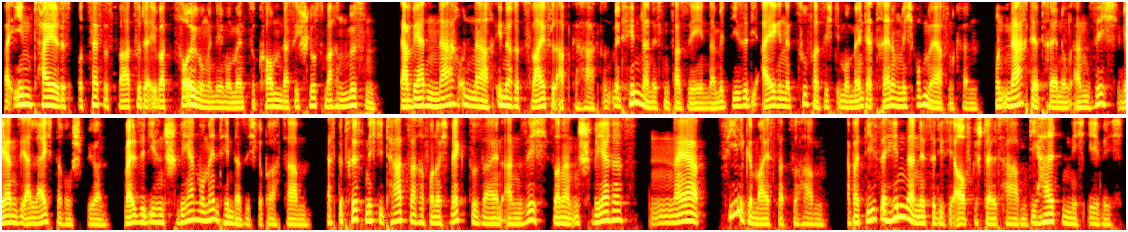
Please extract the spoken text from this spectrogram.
bei ihnen Teil des Prozesses war, zu der Überzeugung in dem Moment zu kommen, dass sie Schluss machen müssen, Da werden nach und nach innere Zweifel abgehakt und mit Hindernissen versehen, damit diese die eigene Zuversicht im Moment der Trennung nicht umwerfen können. Und nach der Trennung an sich werden sie Erleichterung spüren, weil sie diesen schweren Moment hinter sich gebracht haben. Es betrifft nicht die Tatsache, von euch weg zu sein an sich, sondern ein schweres, naja, Ziel gemeistert zu haben. Aber diese Hindernisse, die sie aufgestellt haben, die halten nicht ewig.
